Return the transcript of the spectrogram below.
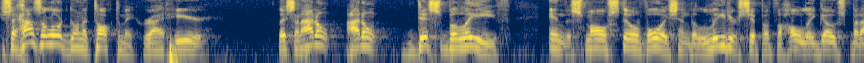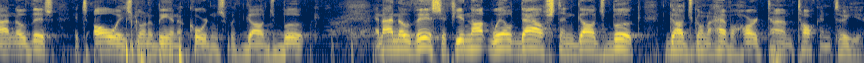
You say, How's the Lord going to talk to me? Right here. Listen, I don't, I don't disbelieve in the small, still voice and the leadership of the Holy Ghost, but I know this it's always going to be in accordance with God's book. And I know this if you're not well doused in God's book, God's going to have a hard time talking to you.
